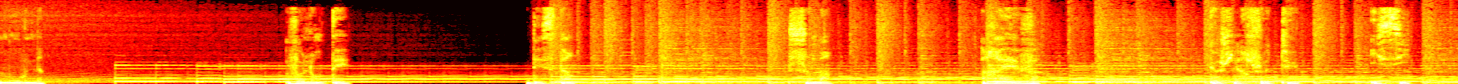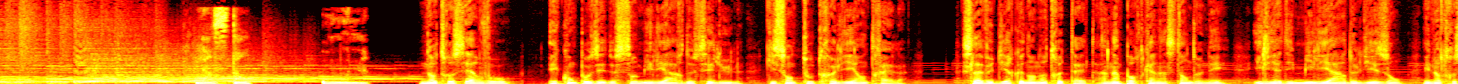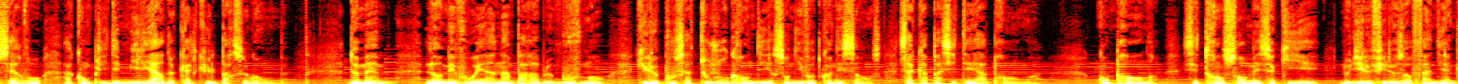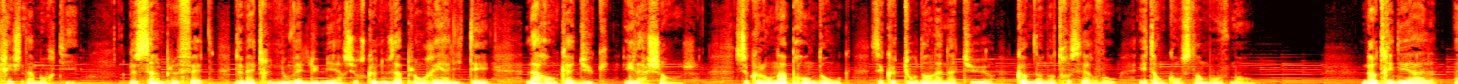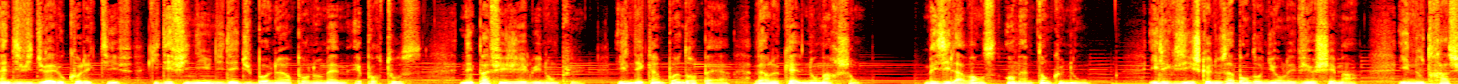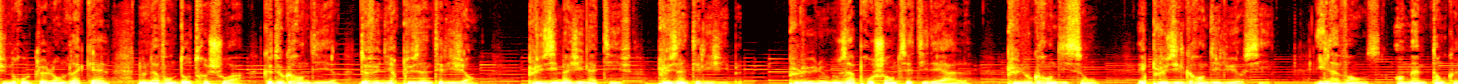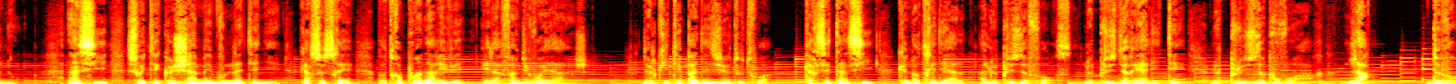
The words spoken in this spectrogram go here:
Moon. Volonté. Destin. Chemin. Rêve. Que cherches-tu ici? L'instant Moon? Notre cerveau est composé de 100 milliards de cellules qui sont toutes reliées entre elles. Cela veut dire que dans notre tête, à n'importe quel instant donné, il y a des milliards de liaisons et notre cerveau accomplit des milliards de calculs par seconde. De même, l'homme est voué à un imparable mouvement qui le pousse à toujours grandir son niveau de connaissance, sa capacité à apprendre. Comprendre, c'est transformer ce qui est, nous dit le philosophe indien Krishnamurti. Le simple fait de mettre une nouvelle lumière sur ce que nous appelons réalité la rend caduque et la change. Ce que l'on apprend donc, c'est que tout dans la nature, comme dans notre cerveau, est en constant mouvement. Notre idéal, individuel ou collectif, qui définit une idée du bonheur pour nous-mêmes et pour tous, n'est pas figé lui non plus. Il n'est qu'un point de repère vers lequel nous marchons. Mais il avance en même temps que nous. Il exige que nous abandonnions les vieux schémas. Il nous trace une route le long de laquelle nous n'avons d'autre choix que de grandir, devenir plus intelligents, plus imaginatifs, plus intelligibles. Plus nous nous approchons de cet idéal, plus nous grandissons et plus il grandit lui aussi. Il avance en même temps que nous. Ainsi, souhaitez que jamais vous ne l'atteigniez, car ce serait votre point d'arrivée et la fin du voyage. Ne le quittez pas des yeux toutefois, car c'est ainsi que notre idéal a le plus de force, le plus de réalité, le plus de pouvoir, là, devant.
